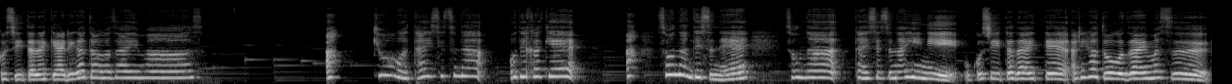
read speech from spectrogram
お越しいただきありがとうございます。あ、今日は大切なお出かけ。あ、そうなんですね。そんな大切な日にお越しいただいてありがとうございます。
